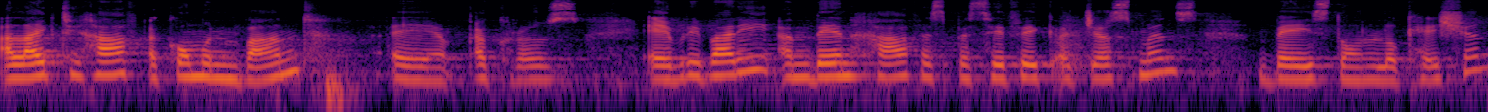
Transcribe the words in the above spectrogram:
I like to have a common band uh, across everybody and then have specific adjustments based on location.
